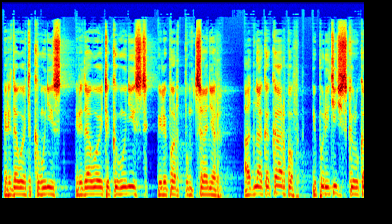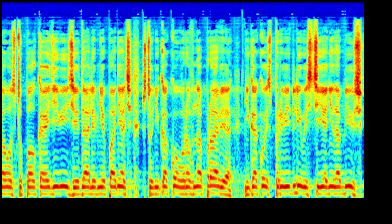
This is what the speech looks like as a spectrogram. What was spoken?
Рядовой-то коммунист, рядовой-то коммунист или партфункционер. Однако Карпов и политическое руководство полка и дивизии дали мне понять, что никакого равноправия, никакой справедливости я не добьюсь.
